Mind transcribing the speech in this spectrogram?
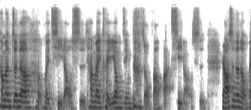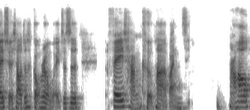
他们真的很会气老师，他们可以用尽各种方法气老师，然后是那种被学校就是公认为就是非常可怕的班级，然后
